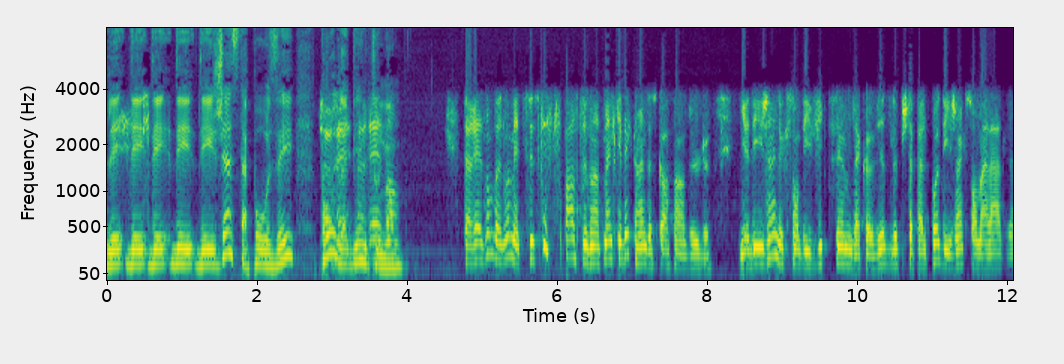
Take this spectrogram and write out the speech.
les, des, des, des, des, gestes à poser pour le bien de tout le monde. T'as raison, Benoît, mais tu sais qu'est-ce qui se passe présentement? Le Québec est en train de se casser en deux. Là. Il y a des gens là, qui sont des victimes de la COVID, là, puis je te parle pas des gens qui sont malades. Là.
